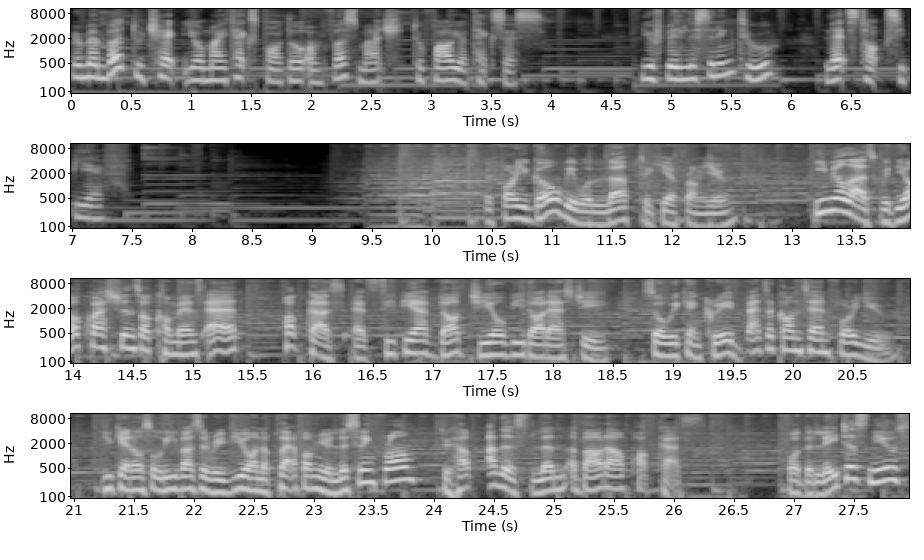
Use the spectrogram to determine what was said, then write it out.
Remember to check your MyTax portal on 1st March to file your taxes. You've been listening to Let's Talk CPF. Before you go, we would love to hear from you. Email us with your questions or comments at podcast at cpf.gov.sg so we can create better content for you. You can also leave us a review on the platform you're listening from to help others learn about our podcast. For the latest news,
